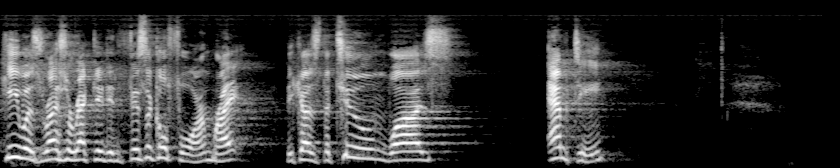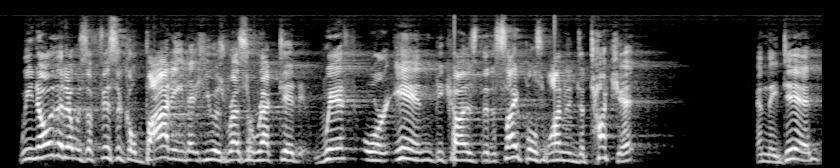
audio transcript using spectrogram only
He was resurrected in physical form, right? Because the tomb was empty. We know that it was a physical body that he was resurrected with or in because the disciples wanted to touch it and they did,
